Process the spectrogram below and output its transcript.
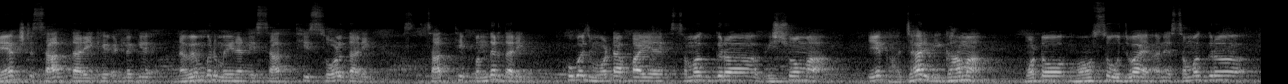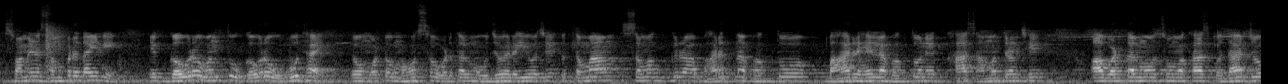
નેક્સ્ટ સાત તારીખે, એટલે કે નવેમ્બર મહિનાની સાતથી સોળ તારીખ સાતથી પંદર તારીખ, ખૂબ જ મોટા પાયે સમગ્ર વિશ્વમાં એક હજાર વીઘામાં મોટો મહોત્સવ ઉજવાય અને સમગ્ર સ્વામિનારાયણ સંપ્રદાયની એક ગૌરવવંતું, ગૌરવ ઊભું થાય એવો મોટો મહોત્સવ વડતાલમાં ઉજવાઈ રહ્યો છે. તો તમામ સમગ્ર ભારતના ભક્તો, બહાર રહેલા ભક્તોને ખાસ આમંત્રણ છે. આ વડતાલ મહોત્સવમાં ખાસ પધારજો,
